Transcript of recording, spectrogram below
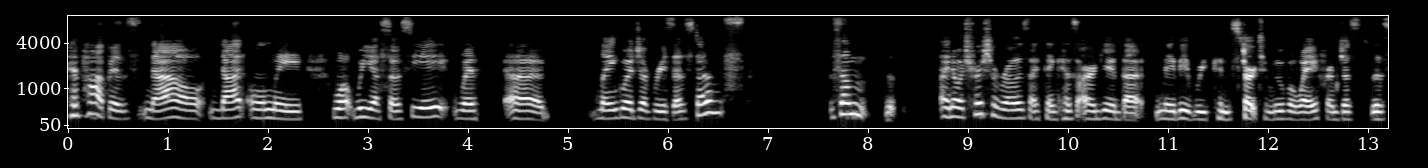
hip hop is now not only what we associate with a language of resistance. Some, I know Tricia Rose, I think, has argued that maybe we can start to move away from just this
